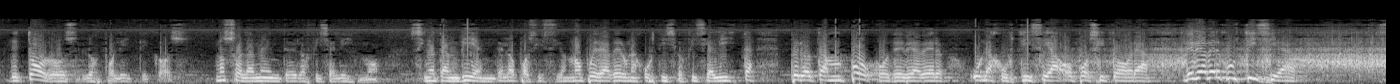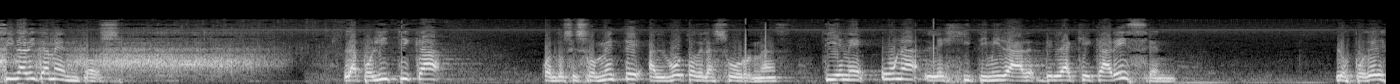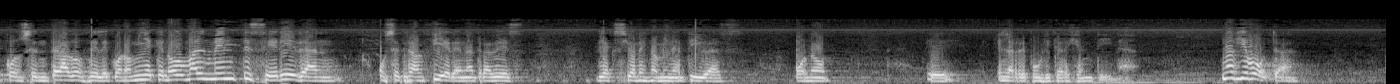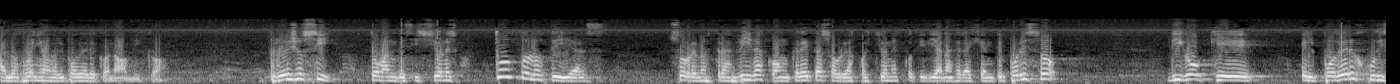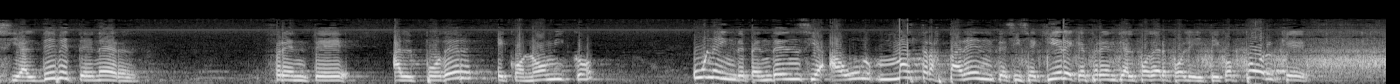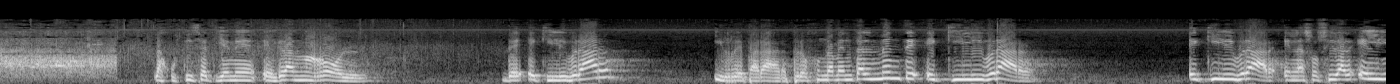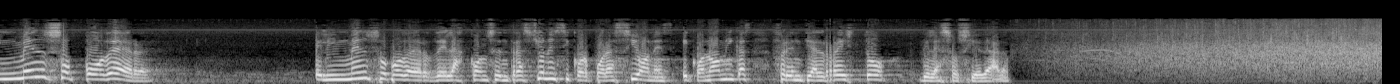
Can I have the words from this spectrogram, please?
de todos los políticos, no solamente del oficialismo, sino también de la oposición. No puede haber una justicia oficialista, pero tampoco debe haber una justicia opositora. Debe haber justicia sin aditamentos. La política, cuando se somete al voto de las urnas, tiene una legitimidad de la que carecen los poderes concentrados de la economía que normalmente se heredan o se transfieren a través de acciones nominativas o no eh, en la República Argentina. Nadie vota a los dueños del poder económico, pero ellos sí toman decisiones todos los días sobre nuestras vidas concretas, sobre las cuestiones cotidianas de la gente. Por eso digo que el Poder Judicial debe tener frente al poder económico una independencia aún más transparente, si se quiere, que frente al poder político, porque la justicia tiene el gran rol de equilibrar y reparar, pero fundamentalmente equilibrar, equilibrar en la sociedad el inmenso poder, el inmenso poder de las concentraciones y corporaciones económicas frente al resto de la sociedad.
